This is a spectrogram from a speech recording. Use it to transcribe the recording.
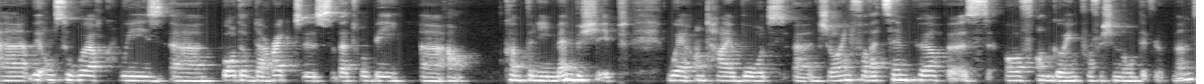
uh, we also work with uh, board of directors, so that will be uh, our company membership, where entire boards uh, join for that same purpose of ongoing professional development.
